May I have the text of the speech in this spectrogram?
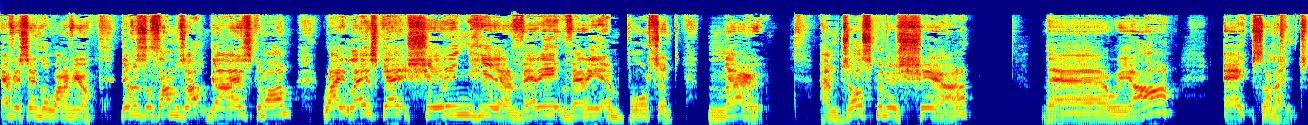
Every single one of you. Give us a thumbs up, guys. Come on. Right, let's get sharing here. Very, very important. Now, I'm just going to share. There we are. Excellent.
